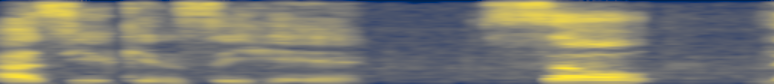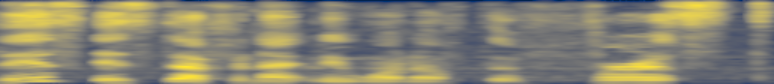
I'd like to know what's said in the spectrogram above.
as you can see here. So this is definitely one of the first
